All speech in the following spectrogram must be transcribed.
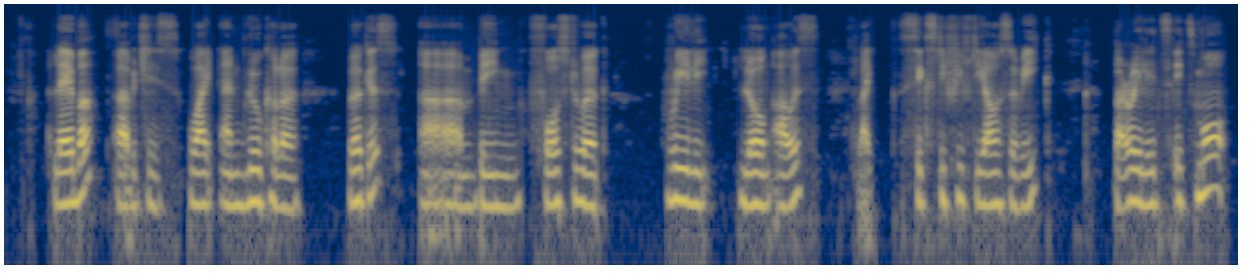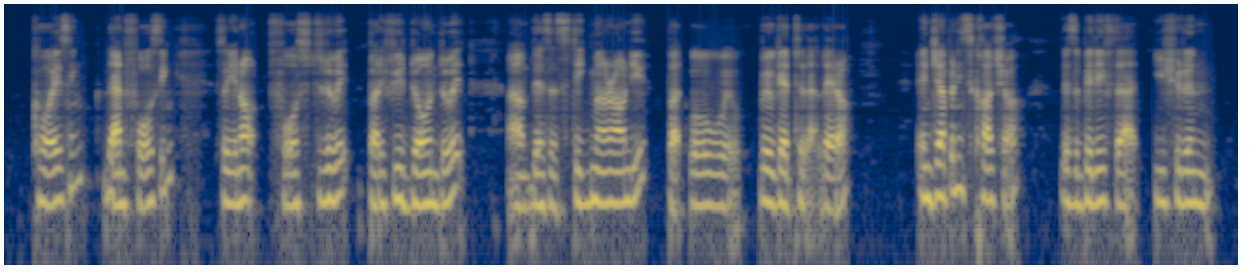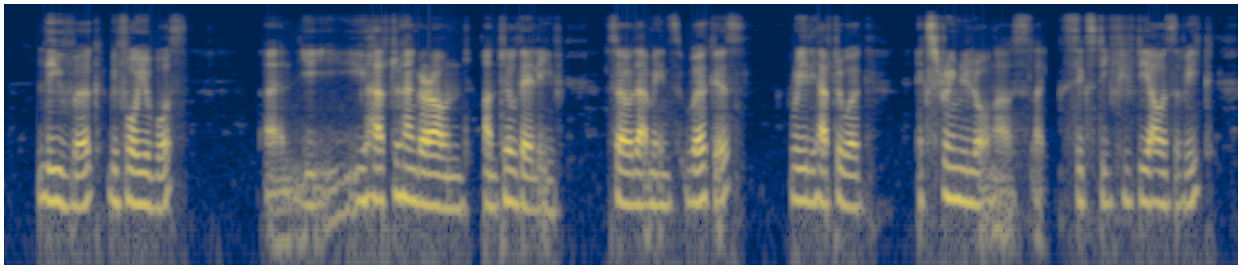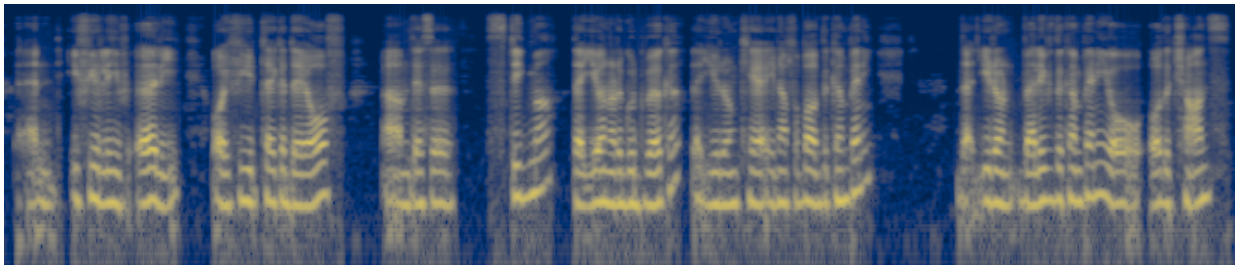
labor, uh, which is white and blue collar workers um, being forced to work really long hours, like 60, 50 hours a week. But really, it's it's more coercing than forcing. So you're not forced to do it, but if you don't do it, um, there's a stigma around you. But we'll, we'll we'll get to that later. In Japanese culture, there's a belief that you shouldn't leave work before your boss, and you you have to hang around until they leave. So that means workers really have to work extremely long hours, like 60, 50 hours a week. And if you leave early or if you take a day off, um, there's a stigma that you're not a good worker, that you don't care enough about the company, that you don't value the company or, or the chance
